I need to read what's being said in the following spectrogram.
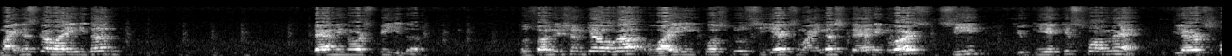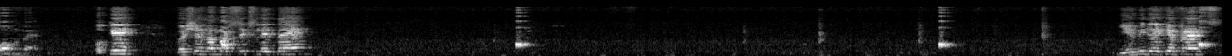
minus का वाई इधर। टेन इनवर्स पी इधर। तो सॉल्यूशन क्या होगा? Y equal to c x minus tan inverse c, क्योंकि ये किस फॉर्म में है? क्लेयर्स फॉर्म में। ओके क्वेश्चन नंबर सिक्स लेते हैं। ये भी देखे friends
